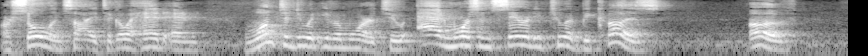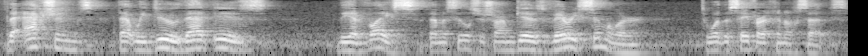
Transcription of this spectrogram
our soul inside to go ahead and want to do it even more, to add more sincerity to it because of the actions that we do. That is the advice that Mesilas Yesharim gives very similar to what the Sefer Chinuch says.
